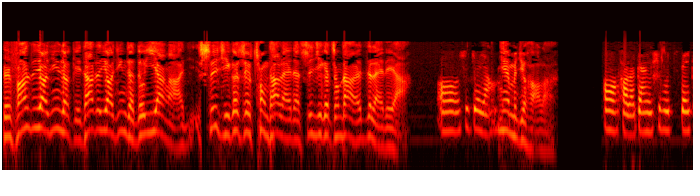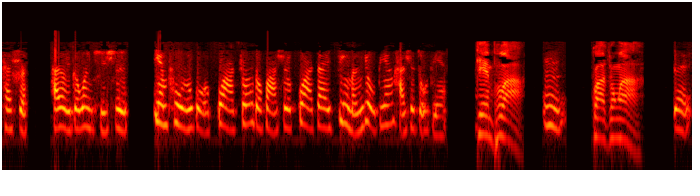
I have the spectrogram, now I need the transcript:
给房子要经者，给他的要经者都一样啊，十几个是冲他来的，十几个冲他儿子来的呀，哦，是这样。念嘛就好了。哦，好了，感恩师傅慈悲开始。还有一个问题是，店铺如果挂钟的话，是挂在进门右边还是左边？店铺啊，嗯，挂钟啊，对，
